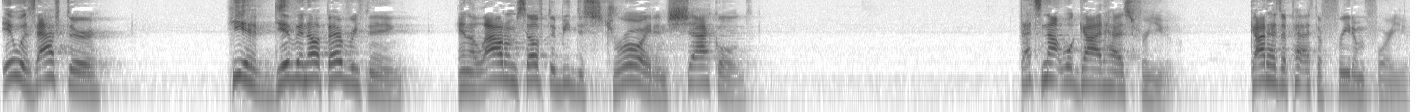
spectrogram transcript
It was after he had given up everything and allowed himself to be destroyed and shackled that's not what God has for you. God has a path of freedom for you.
